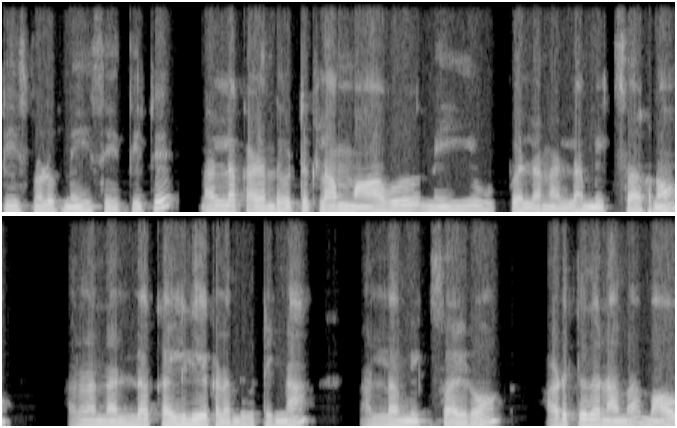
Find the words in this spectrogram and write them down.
டீஸ்பூன் அளவுக்கு நெய் சேர்த்திட்டு நல்லா கலந்து விட்டுக்கலாம். மாவு நெய் உப்பு எல்லாம் நல்லா மிக்ஸ் ஆகணும். அதனால் நல்லா கையிலேயே கலந்து விட்டிங்கன்னா நல்லா மிக்ஸ் ஆகிடும் அடுத்ததாக நாம் மாவு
